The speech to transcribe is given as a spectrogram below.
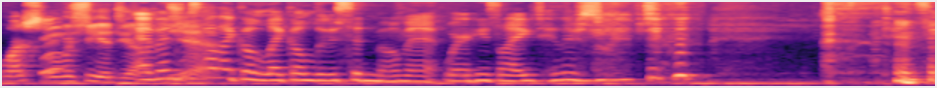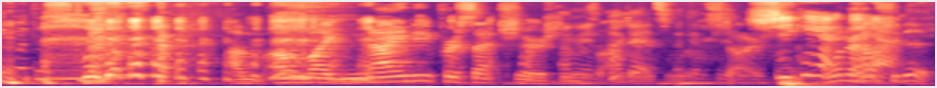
Was she? or was she a judge? Evan just had like a like a lucid moment where he's like Taylor Swift. Dancing with the Stars. I'm, I'm like ninety percent sure she I mean, was on got- Dancing with the. Stars. she can't I wonder how she did.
